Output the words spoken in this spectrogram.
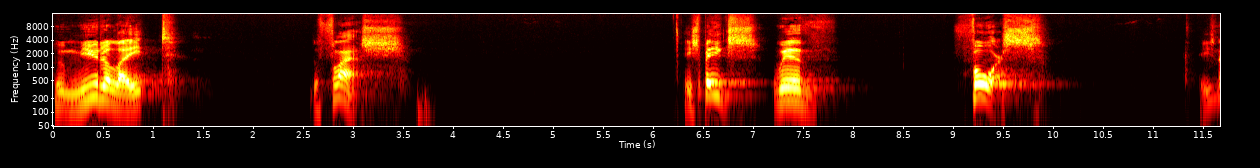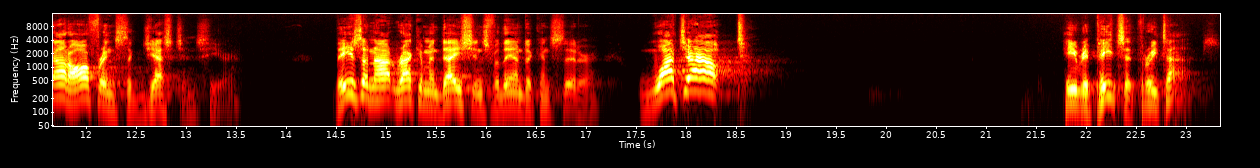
who mutilate the flesh. He speaks with force. He's not offering suggestions here. These are not recommendations for them to consider. Watch out! He repeats it three times.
